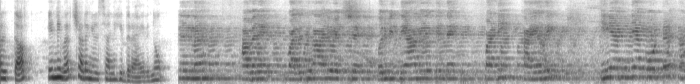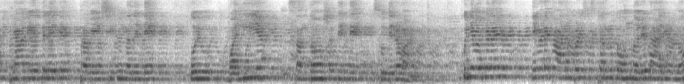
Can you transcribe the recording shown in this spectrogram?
അൽതാഫ് എന്നിവർ ചടങ്ങിൽ സന്നിഹിതരായിരുന്നു. അവരെ വലതുകാൽ വെച്ച് ഒരു വിദ്യാലയത്തിന്റെ പടി കയറി ഇനി അതിന്റെ അങ്ങോട്ട് ആ വിദ്യാലയത്തിലേക്ക് പ്രവേശിക്കുന്നതിന്റെ ഒരു വലിയ സന്തോഷത്തിന്റെ സുദിനമാണ്. കുഞ്ഞുമക്കളെ നിങ്ങളെ കാണുമ്പോൾ സിസ്റ്ററിന് തോന്നുന്ന ഒരു കാര്യമുള്ളൂ.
